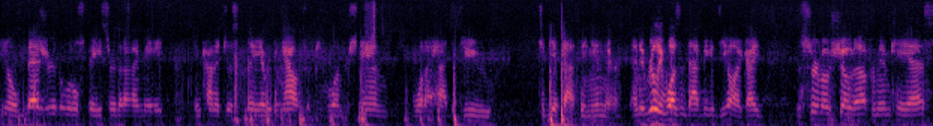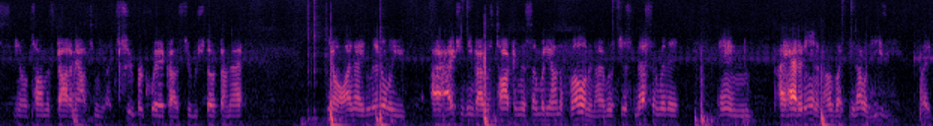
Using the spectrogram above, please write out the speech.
You know, measure the little spacer that I made and kind of just lay everything out so people understand what I had to do to get that thing in there. And it really wasn't that big a deal. Like I, the servo showed up from MKS. You know, Thomas got him out to me like super quick. I was super stoked on that. You know, and I literally, I actually think I was talking to somebody on the phone and I was just messing with it and I had it in, and I was like, dude, that was easy, like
